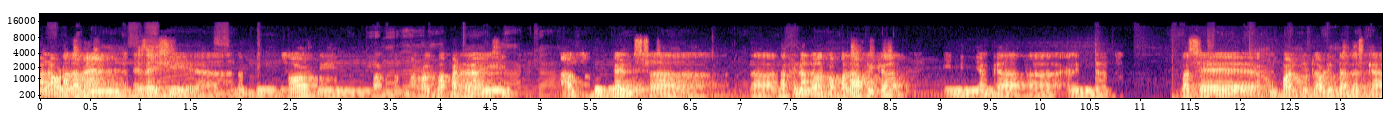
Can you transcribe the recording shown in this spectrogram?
Malauradament és així. Eh, no hem tingut sort i bueno, el Marroc va perdre ahir els vuitens eh, de, de final de la Copa d'Àfrica i hem quedat eh, eliminats. Va ser un partit, la veritat és que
